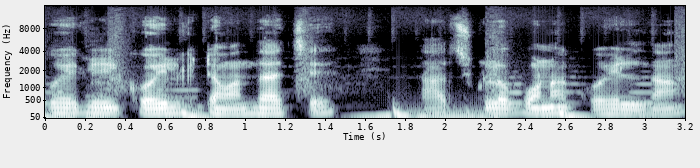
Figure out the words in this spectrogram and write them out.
கோயில் கோயில்கிட்ட வந்தாச்சு. ஆர்ச்சுக்குள்ளே போனால் கோயில் தான்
